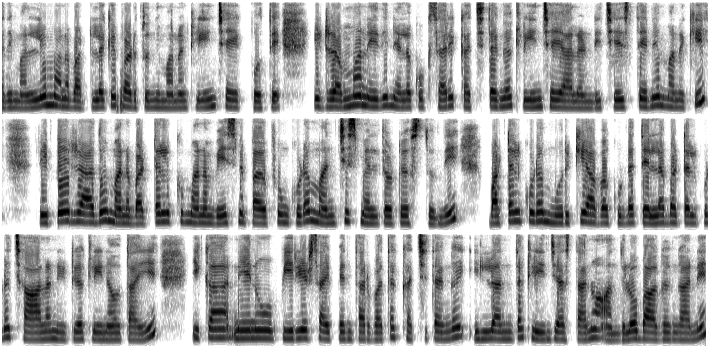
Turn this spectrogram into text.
అది మళ్ళీ మన బట్టలకే పడుతుంది. మనం క్లీన్ చేయకపోతే ఈ డ్రమ్ అనేది నెలకు ఒకసారి ఖచ్చితంగా క్లీన్ చేయాలండి. చేస్తేనే మనకి రిపేర్ రాదు. మన బట్టలకు మనం వేసిన పర్ఫ్యూమ్ కూడా మంచి స్మెల్ తోటి వస్తుంది. బట్టలు కూడా మురికి అవ్వకుండా తెల్ల బట్టలు కూడా చాలా నీట్గా క్లీన్ అవుతాయి. ఇక నేను పీరియడ్స్ అయిపోయిన తర్వాత ఖచ్చితంగా ఇల్లు అంతా క్లీన్ చేస్తాను. అందులో భాగంగానే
